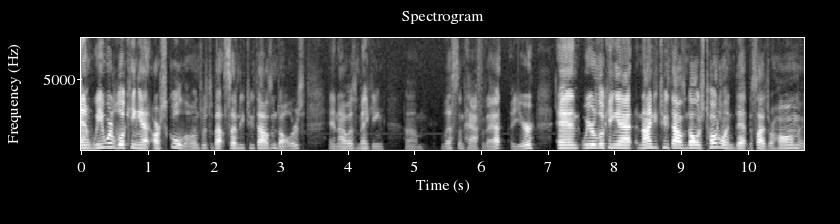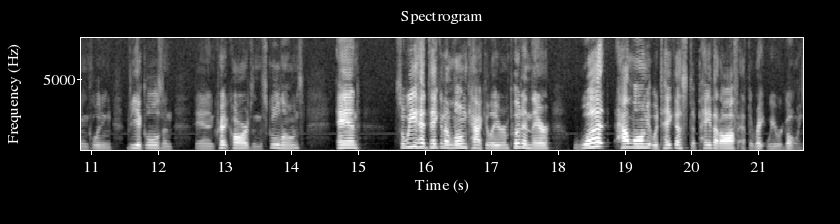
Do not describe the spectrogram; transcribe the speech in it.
and we were looking at our school loans, which was about $72,000, and I was making um, less than half of that a year. And we were looking at $92,000 total in debt besides our home, including vehicles and, and credit cards and the school loans. And so we had taken a loan calculator and put in there what, how long it would take us to pay that off at the rate we were going.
